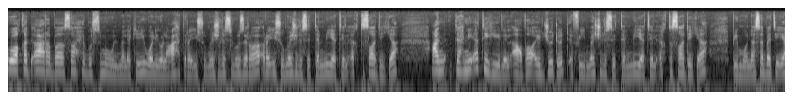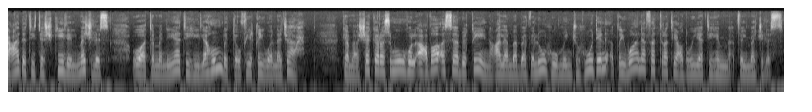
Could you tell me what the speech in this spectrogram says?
وقد أعرب صاحب السمو الملكي ولي العهد رئيس مجلس الوزراء رئيس مجلس التنمية الاقتصادية عن تهنئته للأعضاء الجدد في مجلس التنمية الاقتصادية بمناسبة إعادة تشكيل المجلس وتمنياته لهم بالتوفيق والنجاح. كما شكر سموه الأعضاء السابقين على ما بذلوه من جهود طوال فترة عضويتهم في المجلس.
